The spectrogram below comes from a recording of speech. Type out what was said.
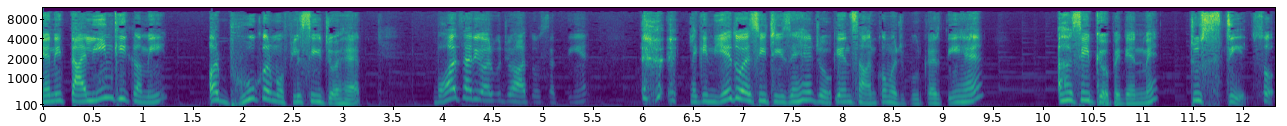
यानी तालीम की कमी और भूख और मुफलिसी जो है, बहुत सारी और वजूहत हो सकती हैं। लेकिन ये दो ऐसी चीज़ें हैं जो कि इंसान को मजबूर करती हैं। हसीब के ओपिनियन में to steal so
